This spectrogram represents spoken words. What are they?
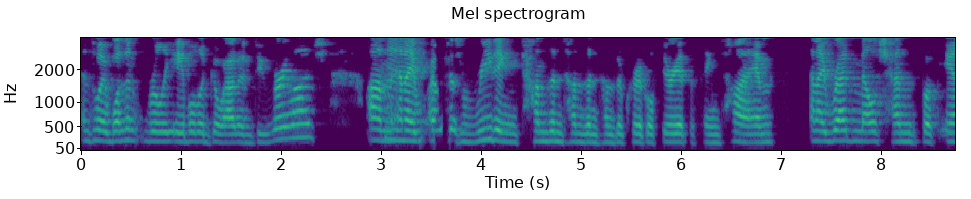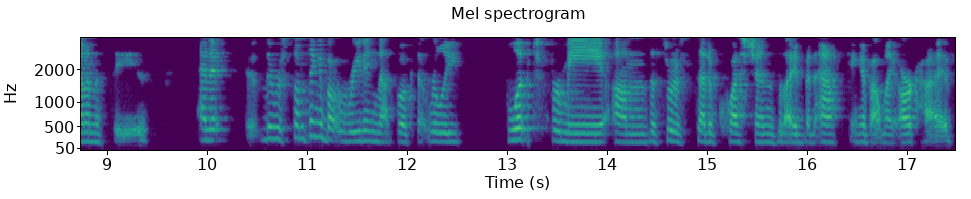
And so, I wasn't really able to go out and do very much. Um, mm-hmm. And I, I, was just reading tons and tons and tons of critical theory at the same time. And I read Mel Chen's book, Animacies. And it, there was something about reading that book that really flipped for me um, the sort of set of questions that I had been asking about my archive.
